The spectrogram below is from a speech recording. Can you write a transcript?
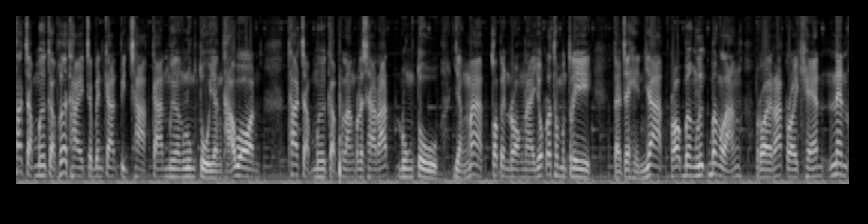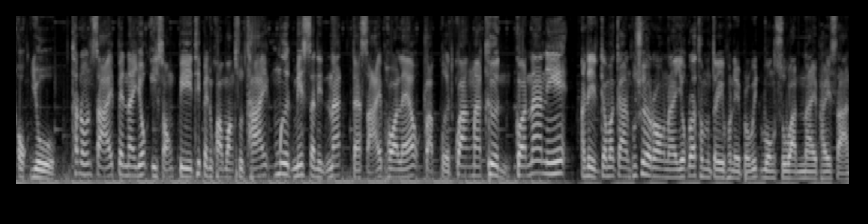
ถ้าจับมือกับเพื่อไทยจะเป็นการปิดฉากการเมืองลุงตู่อย่างถาวร ถ้าจับมือกับพลังประชารัฐลุงตู่อย่างมากก็เป็นรองนายกรัฐมนตรี แต่จะเห็นยากเพราะเบื้องลึกเบื้องหลัง รอยรักรอยแค้นแน่นอกอยู่ ถนนสายเป็นนายกอีก 2 ปีที่เป็นความหวังสุดท้ายมืดมิดสนิทนัก แต่สายพอแล้วกลับเปิดกว้างมากขึ้น ก่อนหน้านี้อดีตกรรมการผู้ช่วยรองนายกรัฐมนตรีพลเอกประวิตยวงสุวรรณนายไพศาล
